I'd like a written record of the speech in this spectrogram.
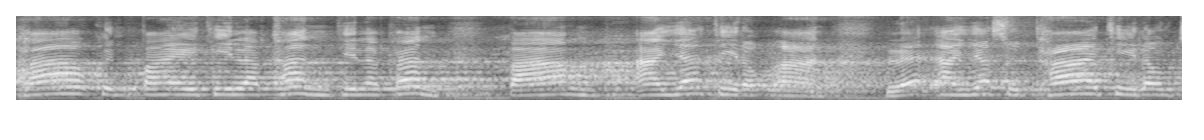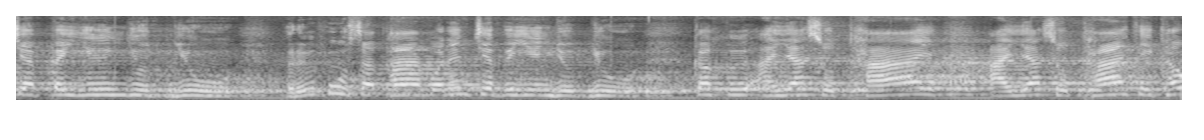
เท้าขึ้นไปทีละขั้น ทีละขั้น ตามอายะที่เราอ่าน และอายะสุดท้ายที่เราจะไปยืนหยุดอยู่ หรือผู้ศรัทธาคนนั้นจะไปยืนหยุดอยู่ ก็คืออายะสุดท้ายอายะสุดท้ายที่เขา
